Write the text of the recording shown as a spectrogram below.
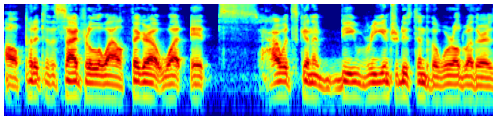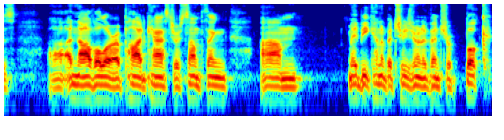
I'll put it to the side for a little while, figure out what it's, how it's going to be reintroduced into the world, whether as uh, a novel or a podcast or something. Um, maybe kind of a choose your own adventure book.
